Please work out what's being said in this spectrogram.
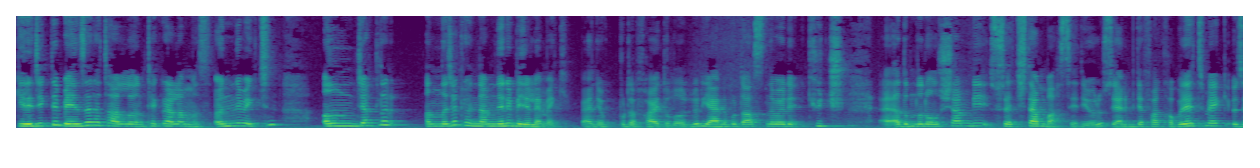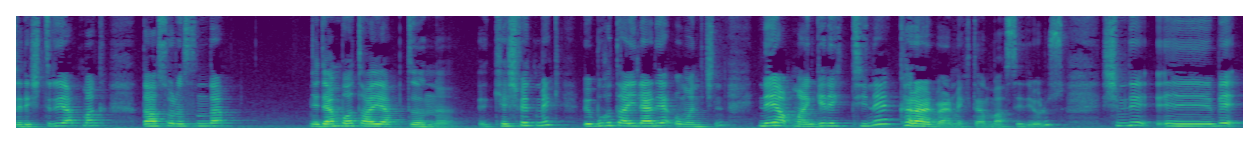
gelecekte benzer hataların tekrarlanması önlemek için alınacaklar alınacak önlemleri belirlemek bence burada faydalı olabilir. Yani burada aslında böyle 2-3 e, adımdan oluşan bir süreçten bahsediyoruz. Yani bir defa kabul etmek, öz eleştiri yapmak, daha sonrasında neden bu hatayı yaptığını e, keşfetmek ve bu hatayı ileride yapmaman için ne yapman gerektiğine karar vermekten bahsediyoruz. Şimdi e, ve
